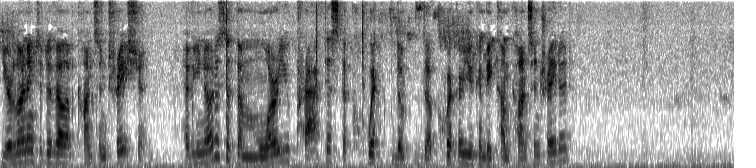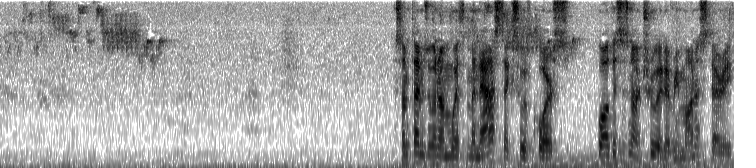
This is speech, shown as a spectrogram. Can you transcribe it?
You're learning to develop concentration. Have you noticed that the more you practice, the quick the, the quicker you can become concentrated? Sometimes when I'm with monastics who of course, well this is not true at every monastery,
